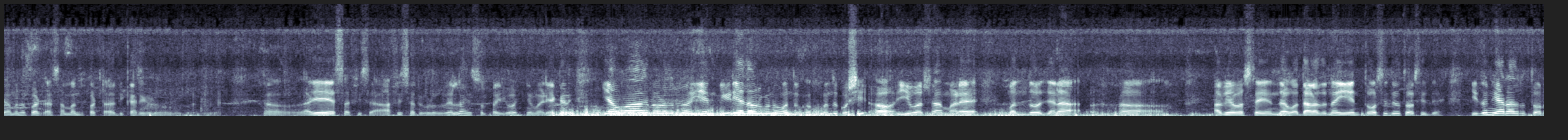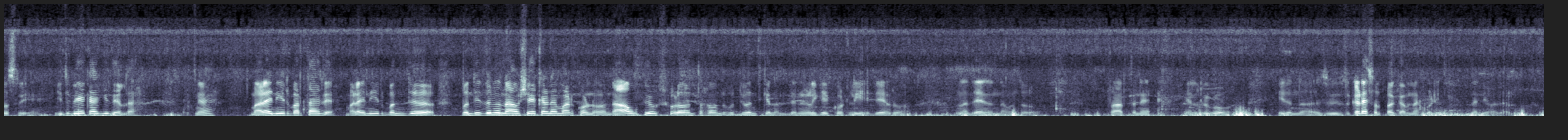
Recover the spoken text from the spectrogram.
ಗಮನಪಟ್ಟ, ಸಂಬಂಧಪಟ್ಟ ಅಧಿಕಾರಿಗಳು ಐ ಎ ಎಸ್ ಆಫೀಸರ್ ಆಫೀಸರ್ಗಳು ಎಲ್ಲ ಸ್ವಲ್ಪ ಯೋಚನೆ ಮಾಡಿ. ಯಾಕಂದರೆ ಯಾವಾಗ ನೋಡಿದ್ರು ಏನು ಮೀಡಿಯಾದವ್ರಿಗೂ ಒಂದು ಒಂದು ಖುಷಿ. ಈ ವರ್ಷ ಮಳೆ ಬಂದು ಜನ ಅವ್ಯವಸ್ಥೆಯಿಂದ ಒದ್ದಾಡೋದನ್ನು ಏನು ತೋರಿಸಿದ್ದು ತೋರಿಸಿದ್ದೆ. ಇದನ್ನು ಯಾರಾದರೂ ತೋರಿಸ್ರಿ. ಇದು ಬೇಕಾಗಿದೆ ಅಲ್ಲ? ಮಳೆ ನೀರು ಬರ್ತಾ ಇದೆ. ಮಳೆ ನೀರು ಬಂದು, ಬಂದಿದ್ದನ್ನು ನಾವು ಶೇಖರಣೆ ಮಾಡಿಕೊಂಡು ನಾವು ಉಪಯೋಗಿಸ್ಕೊಳ್ಳುವಂತಹ ಒಂದು ಬುದ್ಧಿವಂತಿಕೆ ನಮ್ಮ ಜನಗಳಿಗೆ ಕೊಡಲಿ ದೇವರು ಅನ್ನೋದೇ ನನ್ನ ಒಂದು ಪ್ರಾರ್ಥನೆ. ಎಲ್ರಿಗೂ ಇದನ್ನು ಇದ್ರ ಕಡೆ ಸ್ವಲ್ಪ ಗಮನ ಕೊಡಿ. ಧನ್ಯವಾದಗಳು.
